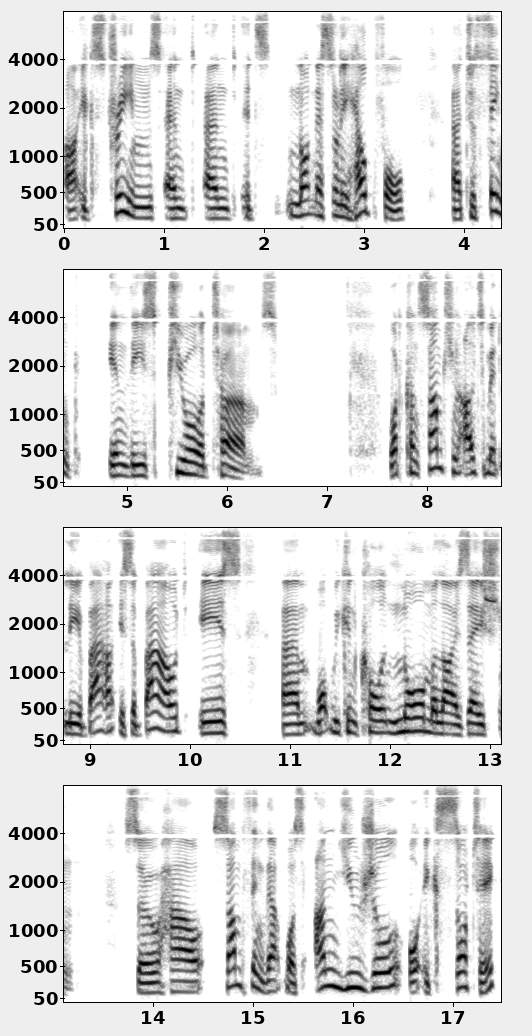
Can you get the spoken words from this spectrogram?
are extremes, and, and it's not necessarily helpful uh, to think in these pure terms. What consumption ultimately about is about is um, what we can call normalization. So, how something that was unusual or exotic,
